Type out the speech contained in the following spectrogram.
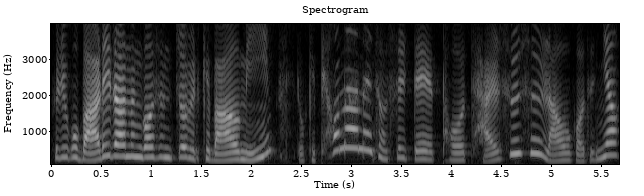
그리고 말이라는 것은 좀 이렇게 마음이 이렇게 편안해졌을 때 더 잘 술술 나오거든요.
